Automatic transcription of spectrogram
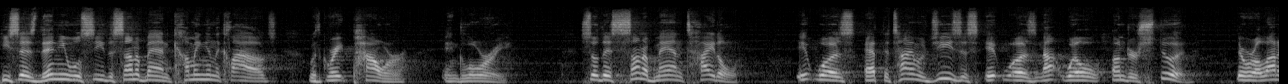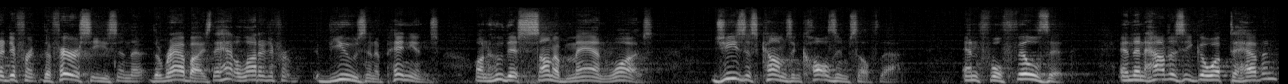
he says, Then you will see the Son of Man coming in the clouds with great power and glory. So, this Son of Man title it was, at the time of Jesus, it was not well understood. There were a lot of different, the Pharisees and the, the rabbis, they had a lot of different views and opinions on who this Son of Man was. Jesus comes and calls himself that and fulfills it. And then how does he go up to heaven?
